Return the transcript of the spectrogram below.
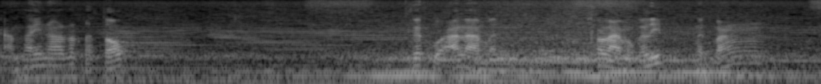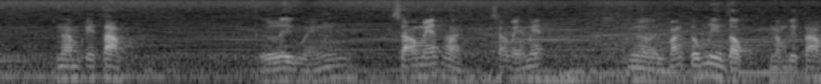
Cảm thấy nó rất là tốt. Kết quả là mình có làm một cái clip, mình bắn 5 cây tâm, cự ly khoảng 6 mét thôi 6 7 mét. Nhưng mà mình bắn trúng liên tục 5 cây tâm.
